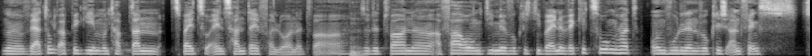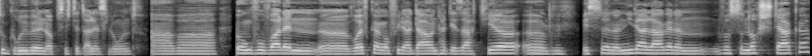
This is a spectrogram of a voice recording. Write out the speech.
eine Wertung abgegeben und habe dann 2 zu 1 Handai verloren. Das war, also das war eine Erfahrung, die mir wirklich die Beine weggezogen hat und wo du dann wirklich anfängst zu grübeln, ob sich das alles lohnt. Aber irgendwo war dann äh, Wolfgang auch wieder da und hat gesagt, hier, ähm, bist du in der Niederlage, dann wirst du noch stärker.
